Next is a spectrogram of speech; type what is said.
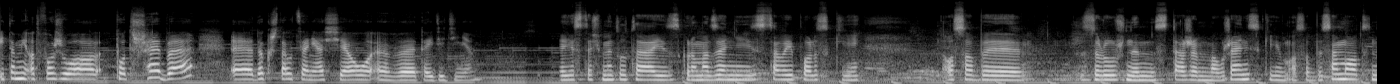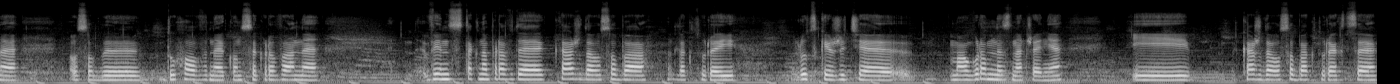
i to mi otworzyło potrzebę e, do kształcenia się w tej dziedzinie. Jesteśmy tutaj zgromadzeni z całej Polski, osoby z różnym stażem małżeńskim, osoby samotne, osoby duchowne, konsekrowane. Więc tak naprawdę każda osoba, dla której ludzkie życie ma ogromne znaczenie i każda osoba, która chce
